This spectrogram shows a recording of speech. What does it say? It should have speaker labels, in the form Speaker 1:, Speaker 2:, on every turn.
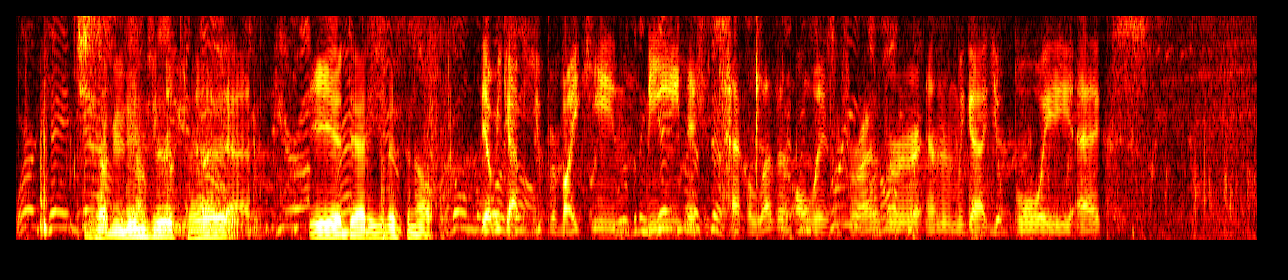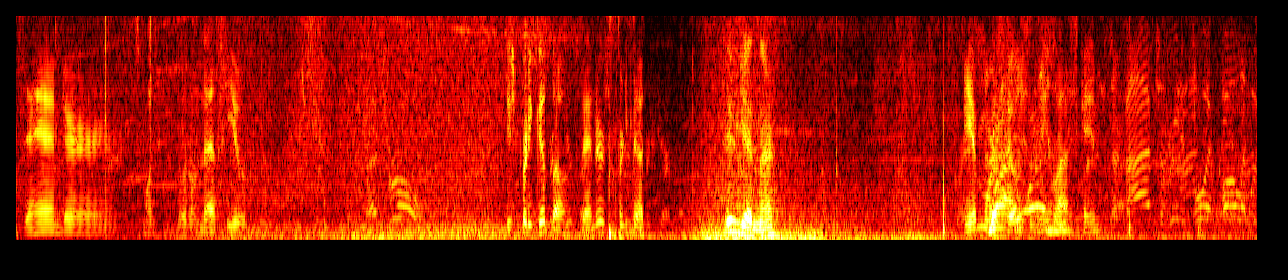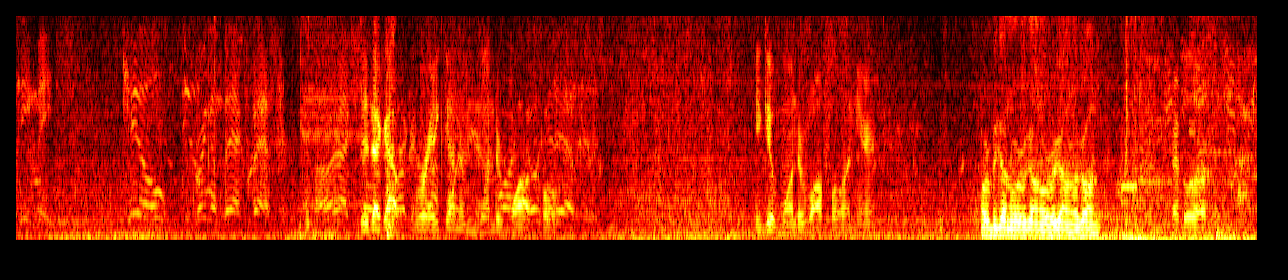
Speaker 1: Word came
Speaker 2: She's
Speaker 1: down.
Speaker 2: a
Speaker 3: You tell me, no,
Speaker 2: ninja
Speaker 3: you know
Speaker 2: tag.
Speaker 3: that.
Speaker 1: Gear up,
Speaker 2: Yeah, daddy, listen up.
Speaker 1: We're going to the
Speaker 3: Yeah, we got
Speaker 1: zone.
Speaker 3: Yooper Viking, me,
Speaker 1: engagement are
Speaker 3: Ninja. Tech 11, always and
Speaker 1: free on all
Speaker 3: forever, and then we got your boy X, Xander, it's my little nephew. He's pretty good though. Xander's pretty good.
Speaker 2: He's getting there.
Speaker 3: He had more
Speaker 4: Wow.
Speaker 3: kills than me last game.
Speaker 5: Survive to redeploy fallen teammates. Kill to bring them back faster. All right.
Speaker 3: Dude, I got Ray Gun and Wonder Waffle.
Speaker 5: get after it.
Speaker 3: You can get Wonder Waffle in here,
Speaker 2: Where we going? Where we going? Where we going? We're going.
Speaker 3: right below.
